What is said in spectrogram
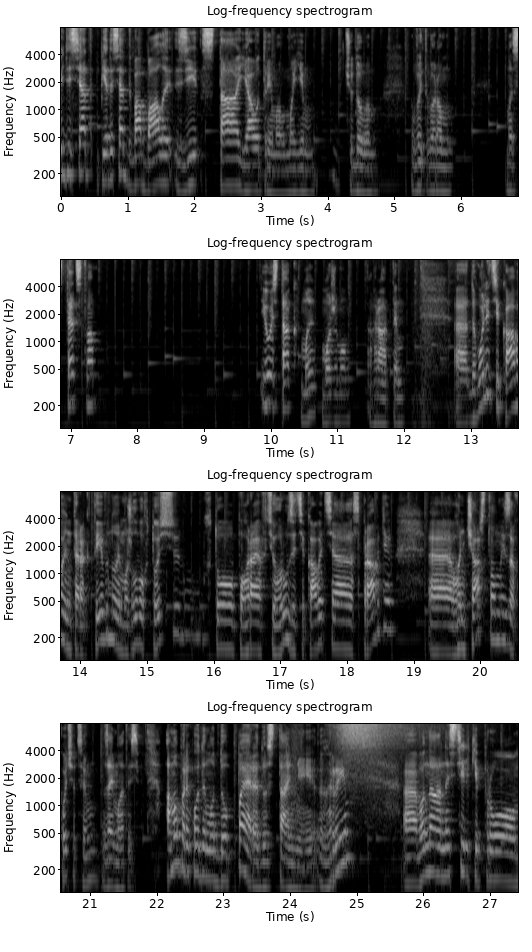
50, 52 бали зі 100 я отримав моїм чудовим витвором мистецтва. І ось так ми можемо грати. Е, Доволі цікаво, інтерактивно, і, можливо, хтось, хто пограє в цю гру, зацікавиться справді е, гончарством і захоче цим займатися. А ми переходимо до передостанньої гри. Е, Вона не стільки про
